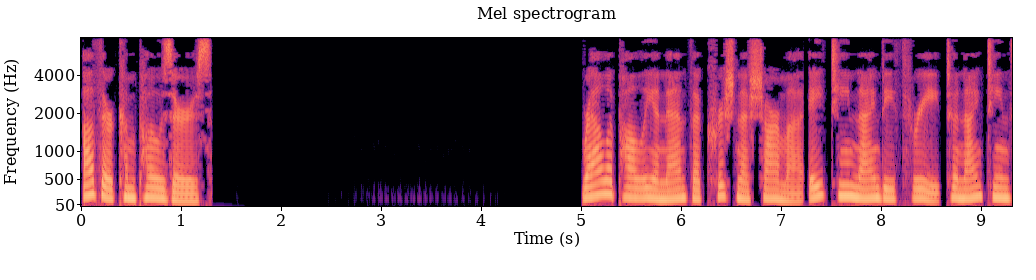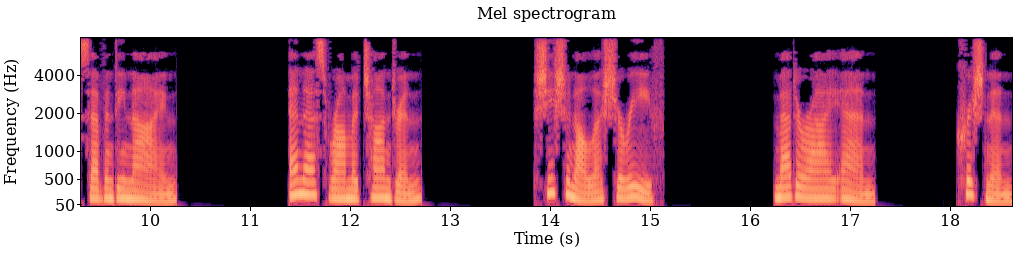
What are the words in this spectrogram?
Other composers Rallapalli Anantha Krishna Sharma (1893–1979), N. S. Ramachandran, Shishunala Sharif, Madurai N. Krishnan.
